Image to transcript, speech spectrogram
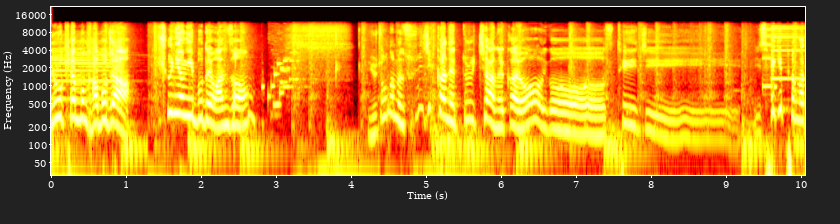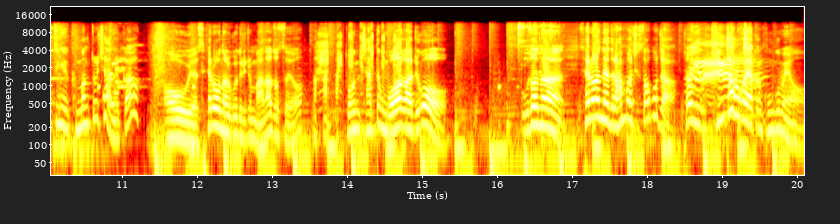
요렇게 한번 가보자 춘영이 부대 완성 이 정도면 순식간에 뚫지 않을까요? 이거 스테이지 이 세계편 같은 경우 금방 뚫지 않을까? 어우 야 새로운 얼굴들이 좀 많아졌어요 돈 잔뜩 모아가지고 우선은 새로운 애들 한 번씩 써보자 저 이거 긴타로가 약간 궁금해요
